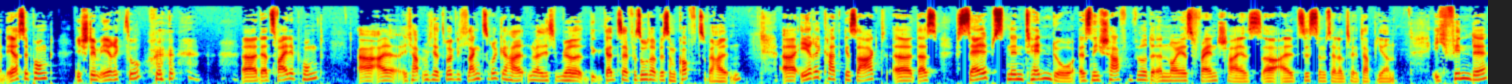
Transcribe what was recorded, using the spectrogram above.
Der erste Punkt, ich stimme Erik zu. äh, der zweite Punkt, äh, ich habe mich jetzt wirklich lang zurückgehalten, weil ich mir die ganze Zeit versucht habe, das im Kopf zu behalten. Äh, Erik hat gesagt, äh, dass selbst Nintendo es nicht schaffen würde, ein neues Franchise äh, als System Seller zu etablieren. Ich finde,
